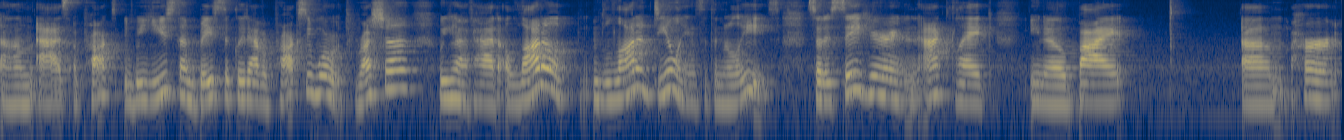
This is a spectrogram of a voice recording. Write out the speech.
um, as a proxy. We used them basically to have a proxy war with Russia. We have had a lot of a lot of dealings with the Middle East. So to sit here and act like you know by um, her,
